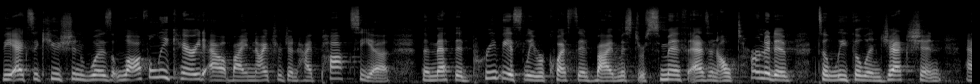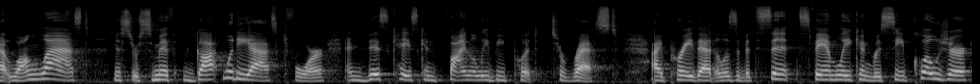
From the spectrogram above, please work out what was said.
the execution was lawfully carried out by nitrogen hypoxia, the method previously requested by Mr. Smith as an alternative to lethal injection. At long last, Mr. Smith got what he asked for, and this case can finally be put to rest. I pray that Elizabeth Sennett's family can receive closure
